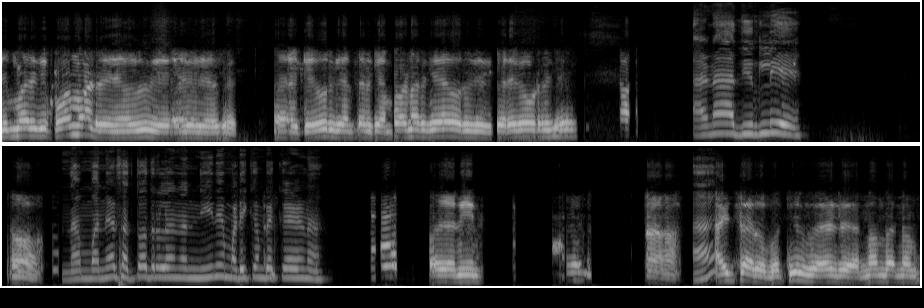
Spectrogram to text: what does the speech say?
ನಿಮ್ಮವ್ರಿಗೆ ಫೋನ್ ಮಾಡ್ರಿ ಇವ್ರಿಗೆ ಅಂತ ಕೆಂಪಣ್ಣವ್ರಿಗೆ ಅವ್ರಿಗೆ ಕೆರೆಗೌಡ್ರಿಗೆ. ಅಣ್ಣ ಅದಿರ್ಲಿ. ನಮ್ಮ ಮನೆಯವ್ರು ಸತ್ತೋದ್ರಲ್ಲ ನಾನು ನೀನೇ ಮಡಿಕೊಂಬೇಕ ಅಣ್ಣ ನೀನ್ ಹಾ ಹಾ. ಆ? ಆಯ್ತು ಸರ್ ಬರ್ತೀವಿ ಹೇಳ್ರಿ. ಹನ್ನೊಂದ್ ಹನ್ನೊಂದ್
